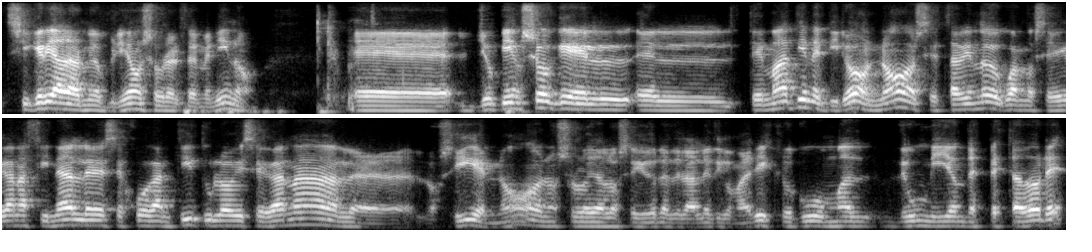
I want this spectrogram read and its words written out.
sí quería dar mi opinión sobre el femenino. Eh, yo pienso que el, tema tiene tirón, ¿no? Se está viendo que cuando se llegan a finales, se juegan títulos y se gana, lo siguen, ¿no? No solo ya los seguidores del Atlético Madrid, creo que hubo más de un millón de espectadores.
